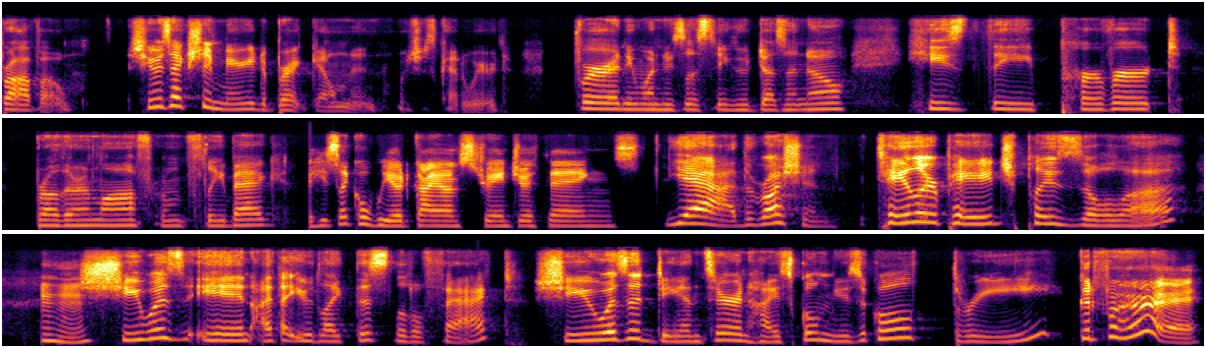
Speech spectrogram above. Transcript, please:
Bravo. She was actually married to Brett Gelman, which is kind of weird. For anyone who's listening who doesn't know, he's the pervert brother in law from Fleabag. He's like a weird guy on Stranger Things. Yeah, the Russian. Taylor Page plays Zola. Mm-hmm. She was in, I thought you'd like this little fact. She was a dancer in High School Musical 3. Good for her.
